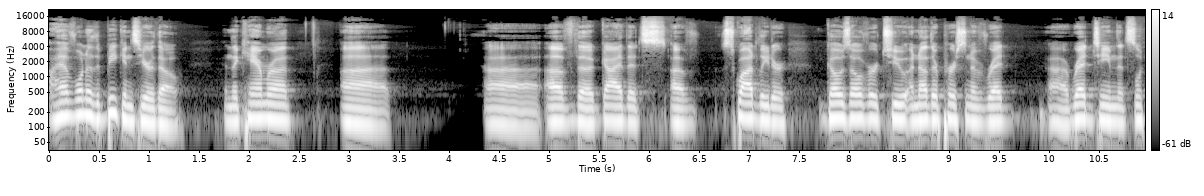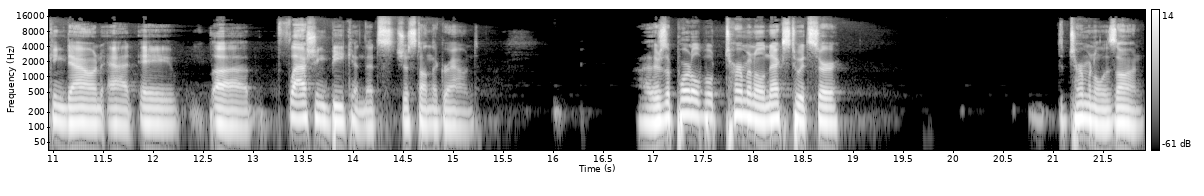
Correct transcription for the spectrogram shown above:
I have one of the beacons here, though, and the camera uh, uh, of the guy that's of squad leader goes over to another person of red uh, red team that's looking down at a uh, flashing beacon that's just on the ground. Uh, there's a portable terminal next to it, sir. The terminal is on.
